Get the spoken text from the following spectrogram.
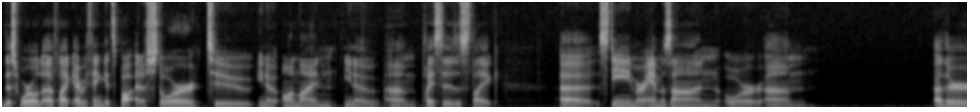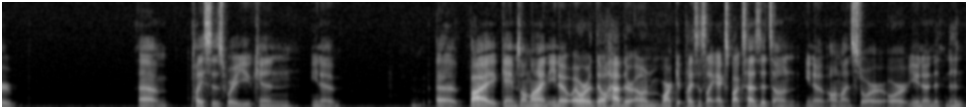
this world of like everything gets bought at a store to you know online you know um, places like uh, Steam or Amazon or um, other um, places where you can you know uh, buy games online, you know, or they'll have their own marketplaces like Xbox has its own, you know, online store, or you know, Nin-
